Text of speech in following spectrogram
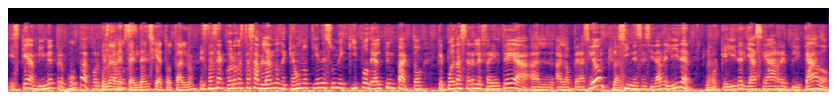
es que a mí me preocupa. Porque Una estamos, dependencia total, ¿no? ¿Estás de acuerdo? Estás hablando de que aún no tienes un equipo de alto impacto que pueda hacerle frente a, a, a la operación claro. sin necesidad de líder, claro. porque el líder ya se ha replicado.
